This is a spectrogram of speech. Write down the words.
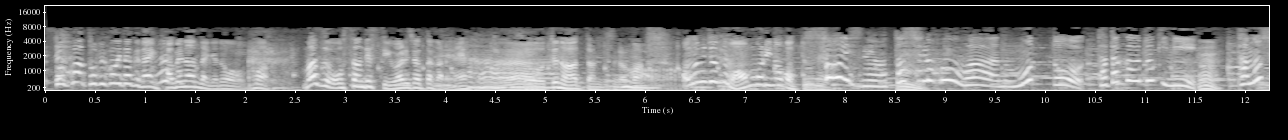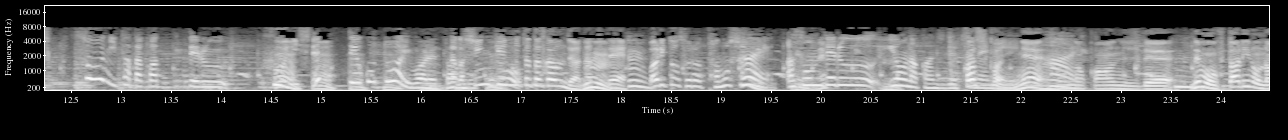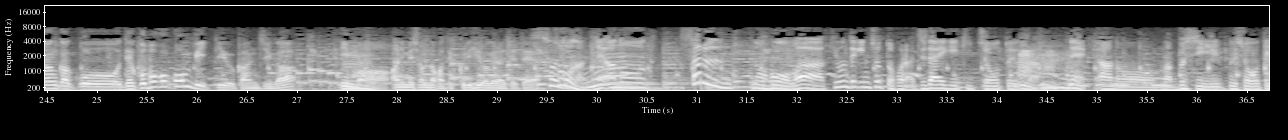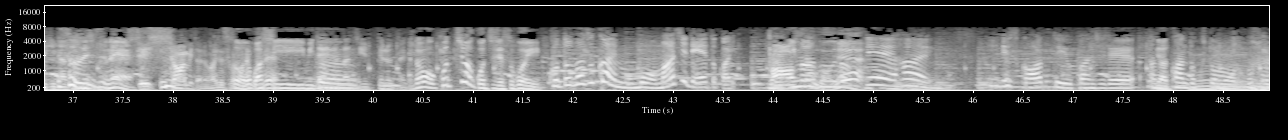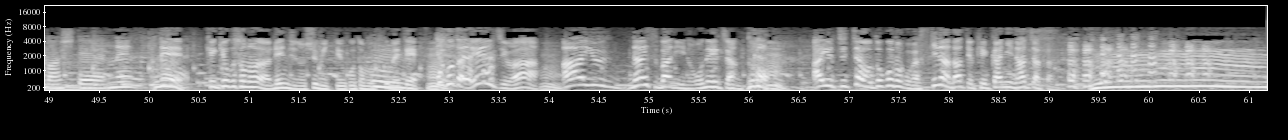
そこは飛び越えたくない壁なんだけど、まあ、まずおっさんですって言われちゃったからね。あそう、っていうのはあったんですが、まあ、あのみちゃんでもあんまりなかったよね。そうですね、私の方は、あの、もっと戦う時に、うん。楽しそうに戦ってる風にしてうん。っていうことは言われたなんか。真剣に戦うんではなくて、割とそれを楽しんで遊んでるような感じで常確かにね、そんは。ない感じで、うん。でも二人のなんかこう、デコボココンビっていう感じが、今、アニメーションの中で繰り広げられてて。そうなんね。あの、猿の方は、基本的にちょっとほら、時代劇調というか、うんうんね、あの、まあ、武士、武将的なそう感じでですね。ね。拙者みたいな感じですかそう、らね。わしみたいな感じで言ってるんだけど、こっちはこっちですごい、言葉遣いももうマジでとか今風なだ。ねって、はい。うん。いいですかっていう感じで、あの、監督ともご相談して。ね。はでい、結局その、レンジの趣味っていうことも含めて、うん。ってことはレンジは、うん。ああいうナイスバディのお姉ちゃんと、んああいうちっちゃい男の子が好きなんだっていう結果になっちゃったの。うー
